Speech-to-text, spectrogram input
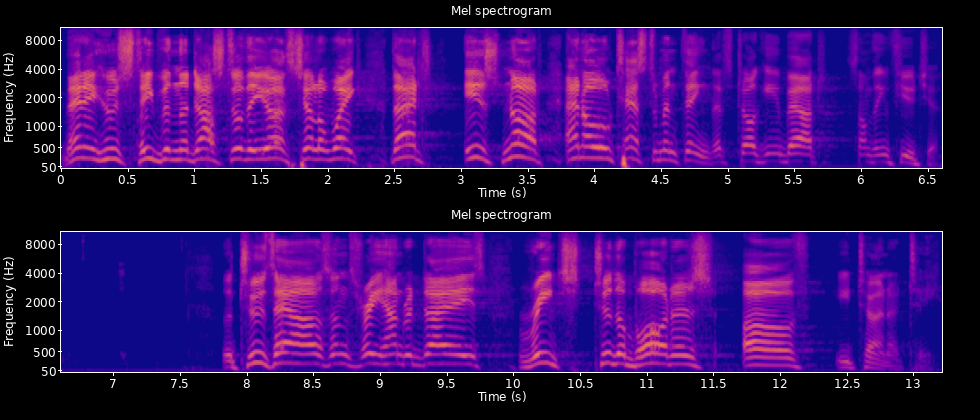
many who sleep in the dust of the earth shall awake. That is not an Old Testament thing. That's talking about something future. The 2,300 days reach to the borders of eternity.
